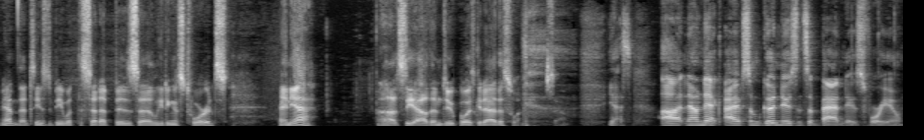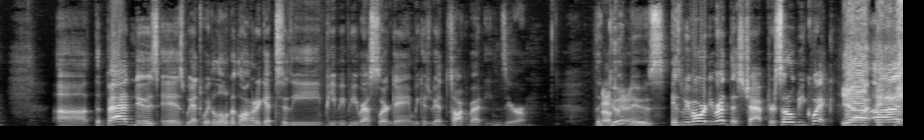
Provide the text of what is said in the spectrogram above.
Yeah, that seems to be what the setup is uh, leading us towards, and yeah, uh, let's see how them Duke boys get out of this one. So, yes. Uh, now, Nick, I have some good news and some bad news for you. Uh, the bad news is we had to wait a little bit longer to get to the PvP wrestler game because we had to talk about Eden Zero. The okay. good news is we've already read this chapter, so it'll be quick. Yeah. uh,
